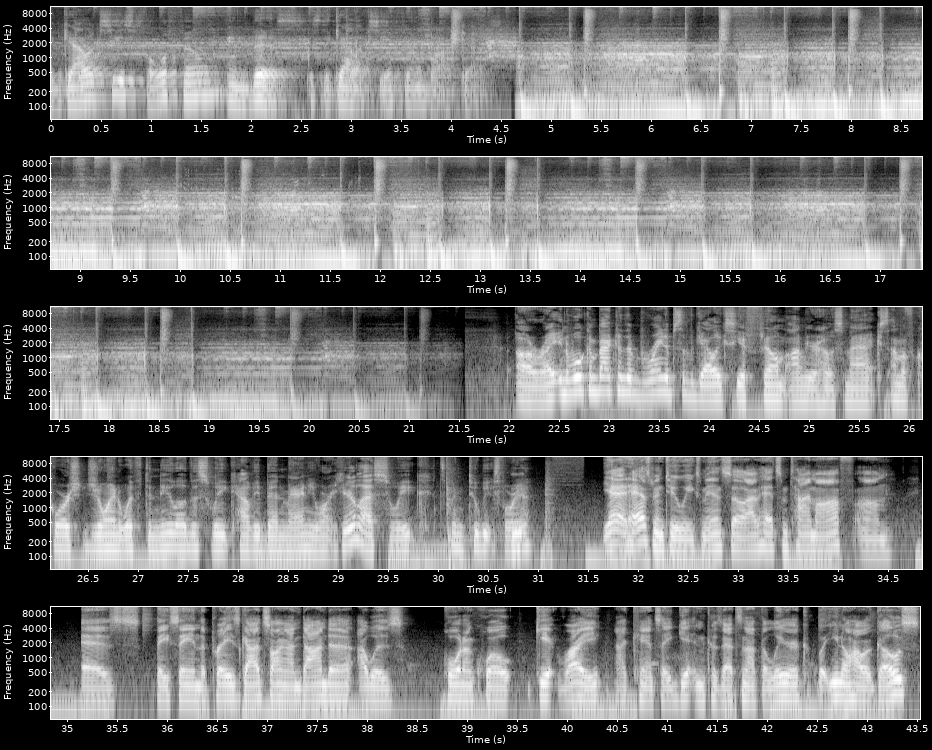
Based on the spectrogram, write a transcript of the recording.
The galaxy is full of film, and this is the Galaxy of Film podcast. Right, and welcome back to the Brain Ups of the Galaxy of Film. I'm your host Max. I'm of course joined with Danilo this week. How have you been, man? You weren't here last week. It's been two weeks for you. Yeah, it has been two weeks, man. So I've had some time off. Um, as they say in the Praise God song on Donda, I was quote unquote get right. I can't say getting because that's not the lyric, but you know how it goes.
